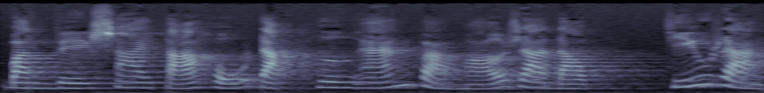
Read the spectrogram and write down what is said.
Bành Việt sai tả hữu đặt hương án và mở ra đọc, Chiếu rằng,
